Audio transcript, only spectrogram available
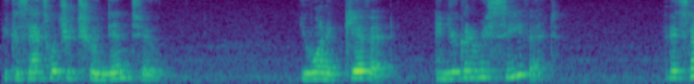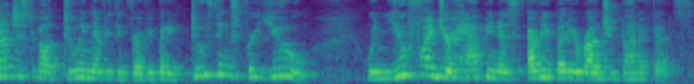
because that's what you're tuned into. You want to give it and you're going to receive it. And it's not just about doing everything for everybody. Do things for you. When you find your happiness, everybody around you benefits.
